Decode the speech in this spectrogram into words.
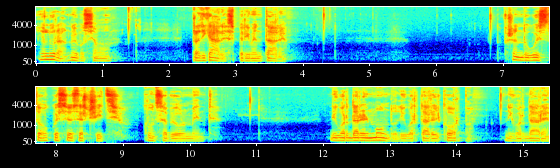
E allora noi possiamo praticare, sperimentare, facendo questo, questo esercizio consapevolmente, di guardare il mondo, di guardare il corpo, di guardare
